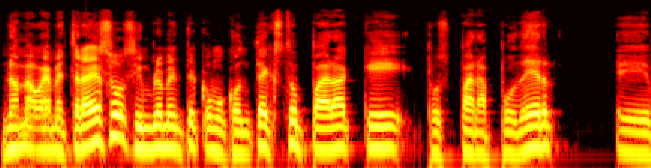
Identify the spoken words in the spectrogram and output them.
No me voy a meter a eso, simplemente como contexto para que, pues para poder eh,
